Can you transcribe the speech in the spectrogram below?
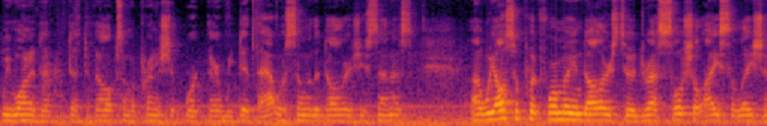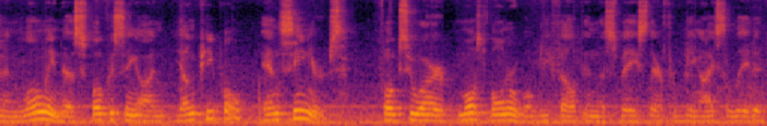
We wanted to, to develop some apprenticeship work there. We did that with some of the dollars you sent us. Uh, we also put $4 million to address social isolation and loneliness, focusing on young people and seniors, folks who are most vulnerable, we felt, in the space there for being isolated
